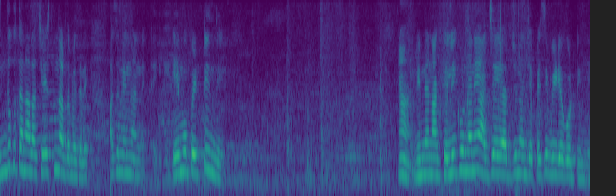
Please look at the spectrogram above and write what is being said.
ఎందుకు తను అలా చేస్తుందో అర్థమైతలేదు. అసలు నిన్న ఏమో పెట్టింది. నిన్న నాకు తెలియకుండానే అజయ్ అర్జున్ అని చెప్పేసి వీడియో కొట్టింది.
